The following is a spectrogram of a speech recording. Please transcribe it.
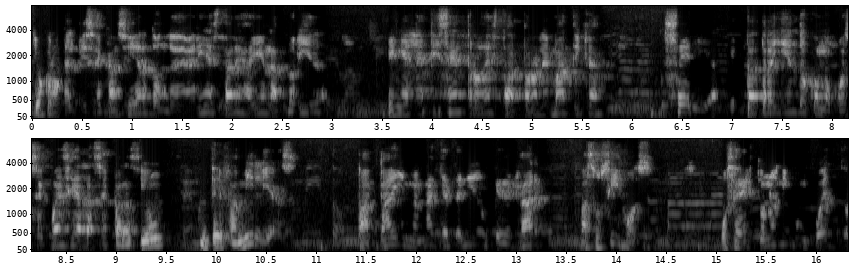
Yo creo que el vicecanciller donde debería estar es ahí en la Florida, en el epicentro de esta problemática seria que está trayendo como consecuencia la separación de familias. Papá y mamá que ha tenido que dejar a sus hijos. O sea, esto no es ningún cuento.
